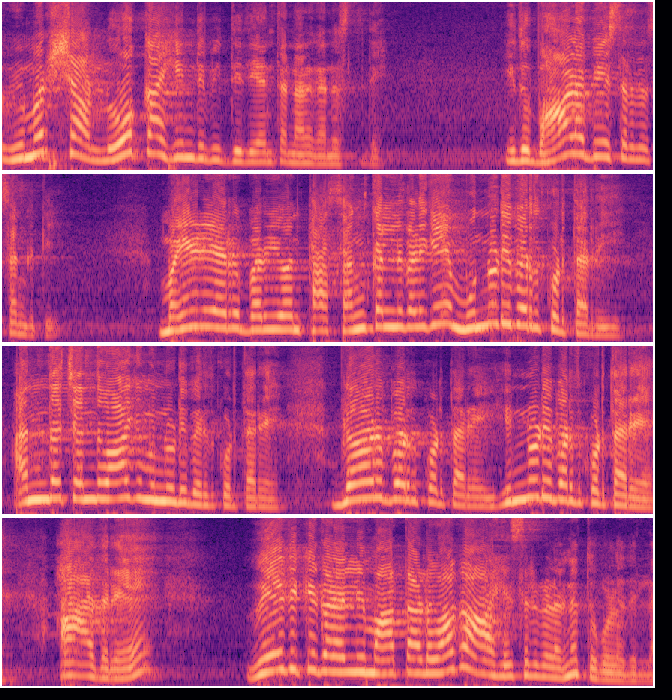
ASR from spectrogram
ವಿಮರ್ಶಾ ಲೋಕ ಹಿಂದೆ ಬಿದ್ದಿದೆ ಅಂತ ನನಗನ್ನಿಸ್ತದೆ. ಇದು ಬಹಳ ಬೇಸರದ ಸಂಗತಿ. ಮಹಿಳೆಯರು ಬರೆಯುವಂಥ ಸಂಕಲನಗಳಿಗೆ ಮುನ್ನುಡಿ ಬರೆದು ಕೊಡ್ತಾರೆ ರೀ ಅಂದ ಚಂದವಾಗಿ ಮುನ್ನುಡಿ ಬರೆದು ಕೊಡ್ತಾರೆ. ಬ್ಲರ್ ಬರೆದು ಕೊಡ್ತಾರೆ. ಹಿನ್ನುಡಿ ಬರೆದು ಕೊಡ್ತಾರೆ. ಆದರೆ ವೇದಿಕೆಗಳಲ್ಲಿ ಮಾತಾಡುವಾಗ ಆ ಹೆಸರುಗಳನ್ನು ತಗೊಳ್ಳೋದಿಲ್ಲ.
